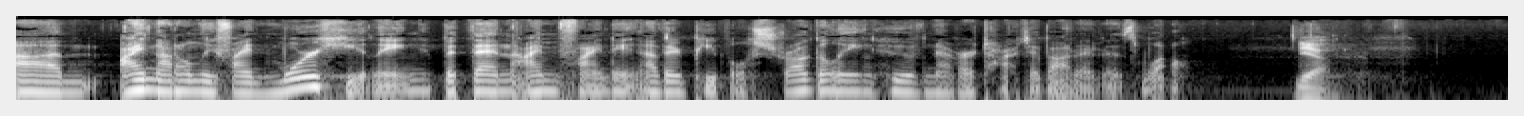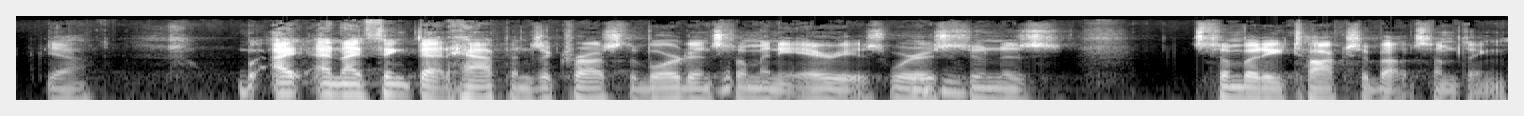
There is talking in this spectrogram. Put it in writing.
Um, I not only find more healing, but then I'm finding other people struggling who have never talked about it as well. Yeah, yeah. I, and I think that happens across the board in so many areas. Where mm-hmm. as soon as somebody talks about something,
